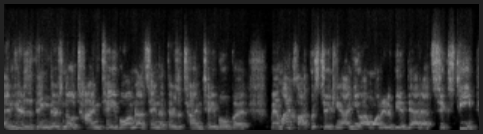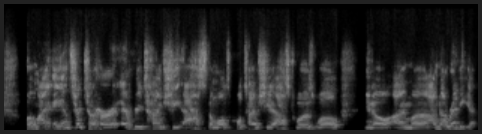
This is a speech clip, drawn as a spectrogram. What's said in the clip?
and here's the thing: there's no timetable. I'm not saying that there's a timetable, but man, my clock was ticking. I knew I wanted to be a dad at 16. But my answer to her every time she asked, the multiple times she asked, was, well, you know, I'm uh, I'm not ready yet.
